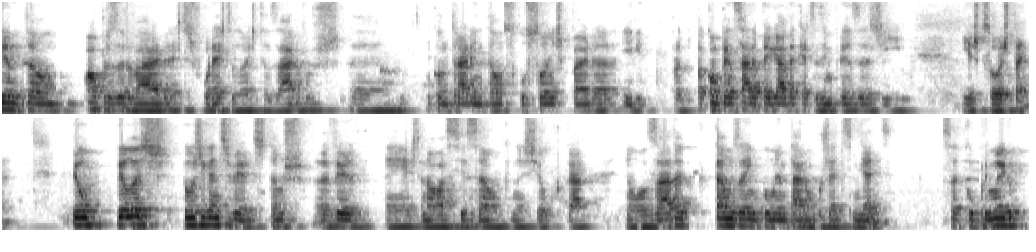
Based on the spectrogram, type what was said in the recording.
tentam, ao preservar estas florestas ou estas árvores, uh, encontrar então soluções para, para, para, compensar a pegada que estas empresas e, e as pessoas têm. Pelas, pelos Gigantes Verdes, estamos a ver em esta nova associação que nasceu por cá em Lousada, que estamos a implementar um projeto semelhante, que o primeiro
